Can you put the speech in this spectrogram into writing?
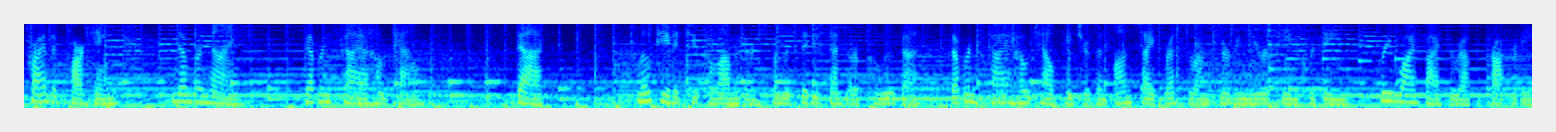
Private parking. Number 9. Gubernskaya Hotel. Dot. Located 2 kilometers from the city center of Kaluga, Gubernskaya Hotel features an on site restaurant serving European cuisine, free Wi Fi throughout the property,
